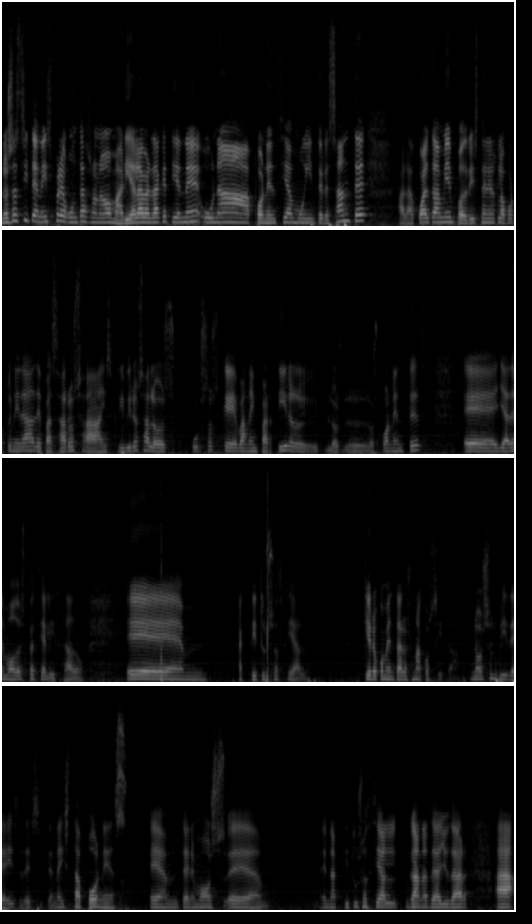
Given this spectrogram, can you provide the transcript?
No sé si tenéis preguntas o no. María, la verdad que tiene una ponencia muy interesante, a la cual también podréis tener la oportunidad de pasaros a inscribiros a los cursos que van a impartir los, ponentes eh, ya de modo especializado. Em, actitud social. Quiero comentaros una cosita. No os olvidéis de si tenéis tapones, em, tenemos em, en actitud social ganas de ayudar a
